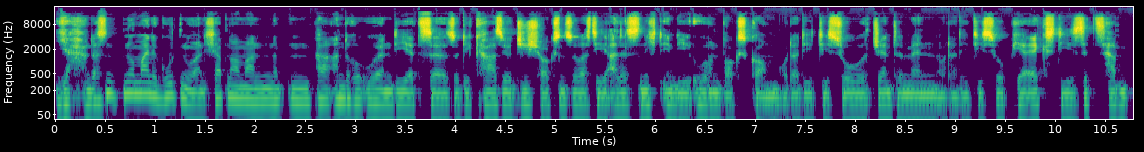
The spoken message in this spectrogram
Ja, und das sind nur meine guten Uhren. Ich habe noch mal ein paar andere Uhren, die jetzt äh, so die Casio G-Shocks und sowas, die alles nicht in die Uhrenbox kommen oder die Tissot Gentleman oder die Tissot PRX, die sitz, haben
